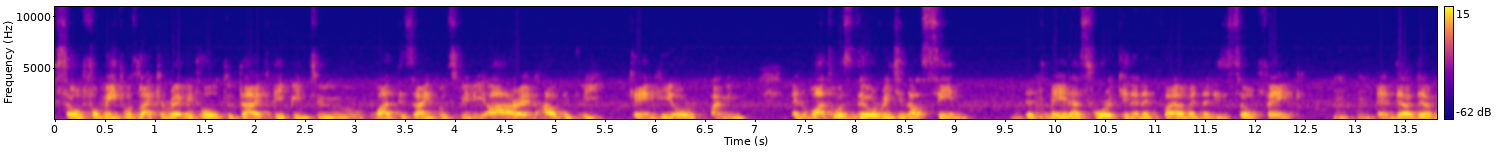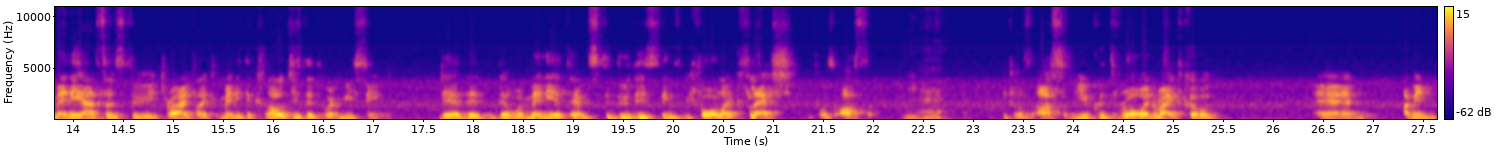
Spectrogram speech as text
so for me it was like a rabbit hole to dive deep into what design tools really are and how did we came here i mean and what was the original scene that made us work in an environment that is so fake Mhm. and there, there are many answers to it right like many technologies that were missing there, there, there were many attempts to do these things before like flash it was awesome Yeah. it was awesome. You could draw and write code. And I mean,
